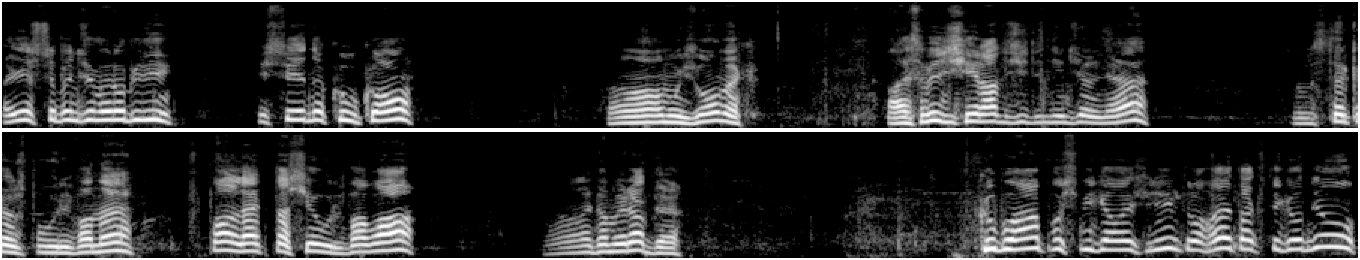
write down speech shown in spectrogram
a jeszcze będziemy robili jeszcze jedno kółko. O, mój złomek. Ale sobie dzisiaj radzi niedzielnie. Lusterka już pourywane. Paleta się urwała. No, Ale damy radę. Kuba, pośmigałeś nim trochę, tak w tygodniu?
